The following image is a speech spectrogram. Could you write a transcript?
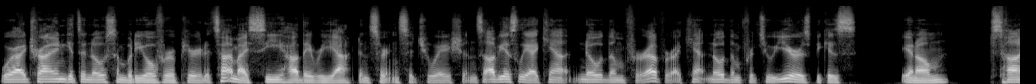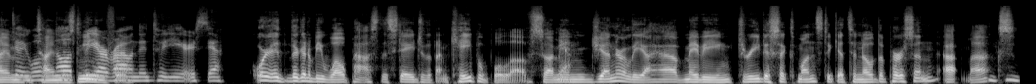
where I try and get to know somebody over a period of time. I see how they react in certain situations. Obviously, I can't know them forever. I can't know them for two years because, you know, time they will time not be around in two years. Yeah. Or it, they're going to be well past the stage that I'm capable of. So, I Yeah. mean, generally, I have maybe three to six months to get to know the person at max Mhm.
